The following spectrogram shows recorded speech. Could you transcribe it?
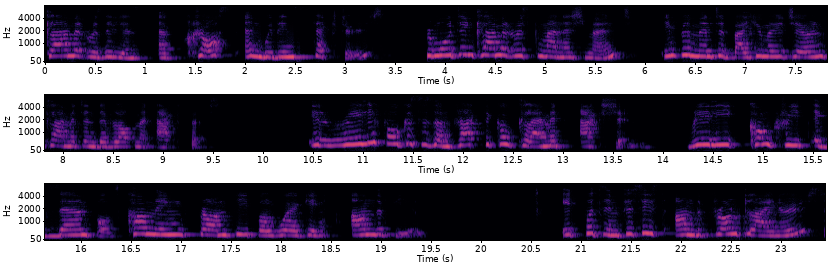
Climate resilience across and within sectors, promoting climate risk management implemented by humanitarian climate and development actors. It really focuses on practical climate action really concrete examples coming from people working on the field. It puts emphasis on the frontliners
